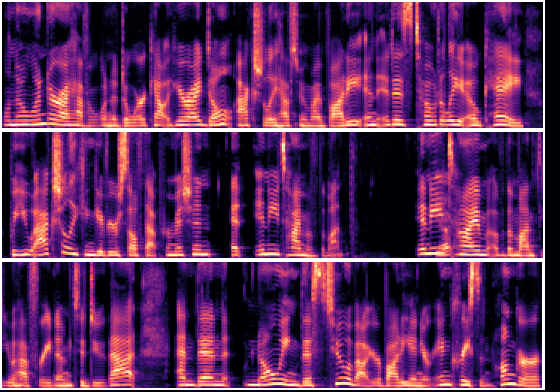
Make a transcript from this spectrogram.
well, no wonder I haven't wanted to work out here. I don't actually have to move my body, and it is totally okay. But you actually can give yourself that permission at any time of the month. Any yep. time of the month, you have freedom to do that. And then knowing this too about your body and your increase in hunger,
